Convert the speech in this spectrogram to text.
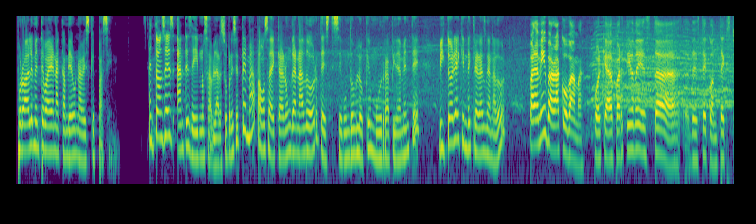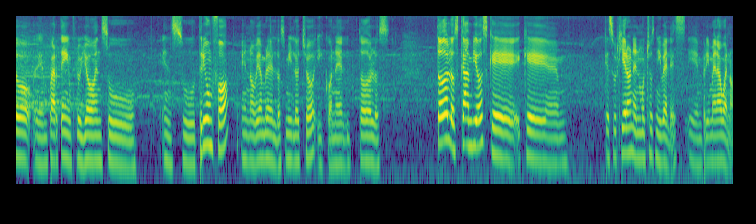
Probablemente vayan a cambiar una vez que pase. Entonces, antes de irnos a hablar sobre ese tema, vamos a declarar un ganador de este segundo bloque muy rápidamente. Victoria, ¿quién declaras ganador? Para mí, Barack Obama, porque a partir de, esta, de este contexto, en parte influyó en su, en su triunfo en noviembre del 2008 y con él todos los todos los cambios que, que, surgieron en muchos niveles. En primera, bueno,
